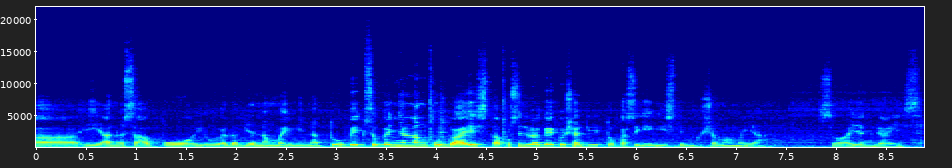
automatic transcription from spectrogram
ah, i-ano sa apo, ilagyan ng may na tubig. So, ganyan lang po guys. Tapos, nilagay ko siya dito kasi i-steam ko siya mamaya. So, ayan guys.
